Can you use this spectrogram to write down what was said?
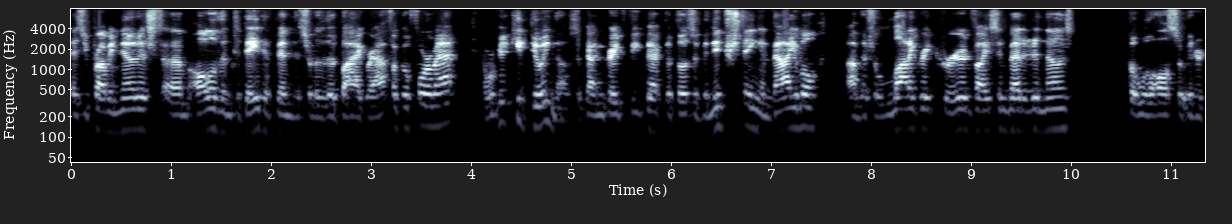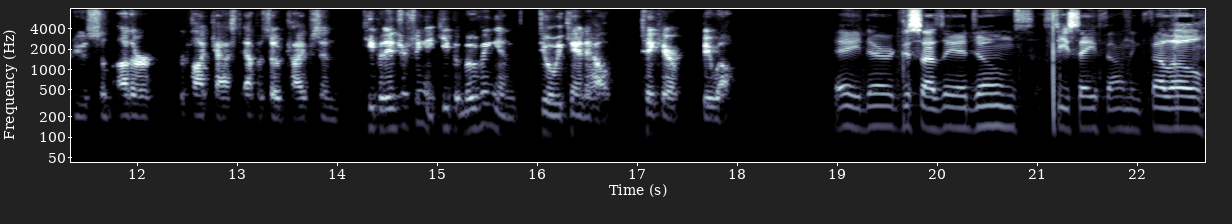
as you probably noticed, um, all of them to date have been the, sort of the biographical format, and we're going to keep doing those. I've gotten great feedback that those have been interesting and valuable. Um, there's a lot of great career advice embedded in those, but we'll also introduce some other podcast episode types and keep it interesting and keep it moving and do what we can to help. Take care. Be well. Hey, Derek. This is Isaiah Jones, CSA founding fellow,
